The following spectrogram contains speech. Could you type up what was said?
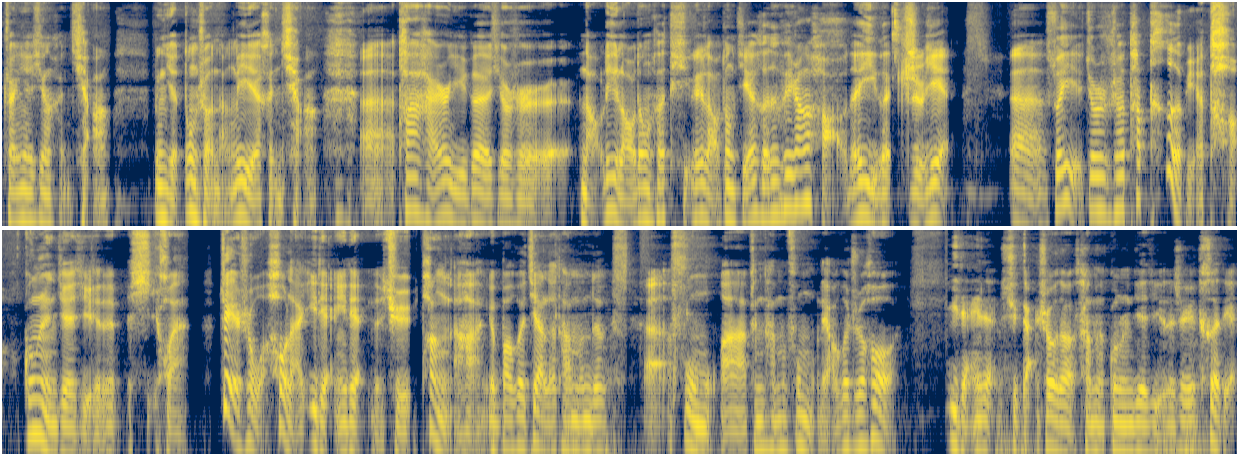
专业性很强，并且动手能力也很强，呃，他还是一个就是脑力劳动和体力劳动结合的非常好的一个职业，呃，所以就是说他特别讨工人阶级的喜欢，这也是我后来一点一点的去碰的哈，又包括见了他们的呃父母啊，跟他们父母聊过之后，一点一点去感受到他们工人阶级的这些特点。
